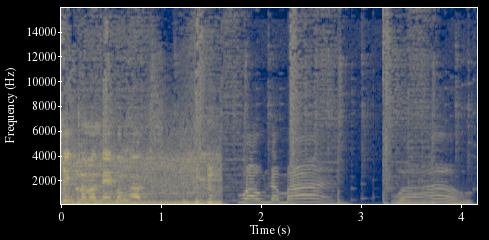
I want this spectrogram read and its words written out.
Check naman na itong apps. Wow naman! Wow!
